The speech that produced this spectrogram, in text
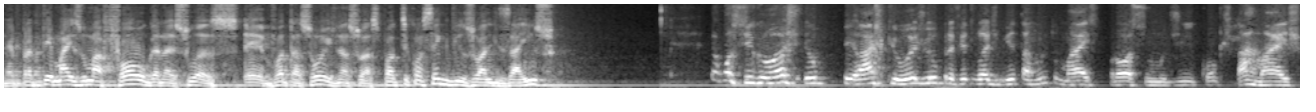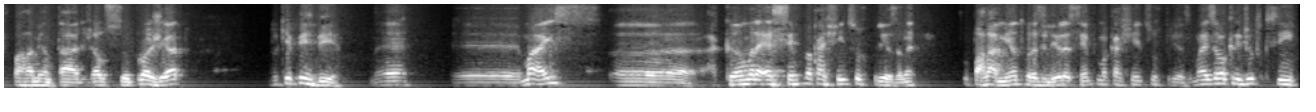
né, para ter mais uma folga nas suas é, votações, nas suas pautas. Você consegue visualizar isso? Eu consigo. Eu acho, eu, eu acho que hoje o prefeito Vladimir está muito mais próximo de conquistar mais parlamentares ao seu projeto do que perder. Né? É, mas uh, a Câmara é sempre uma caixinha de surpresa. Né? O parlamento brasileiro é sempre uma caixinha de surpresa. Mas eu acredito que sim.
